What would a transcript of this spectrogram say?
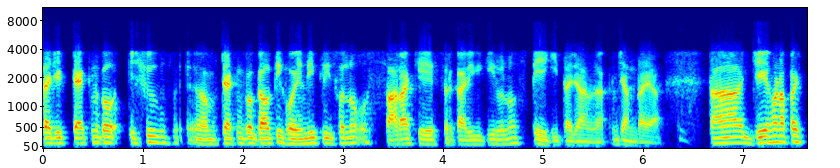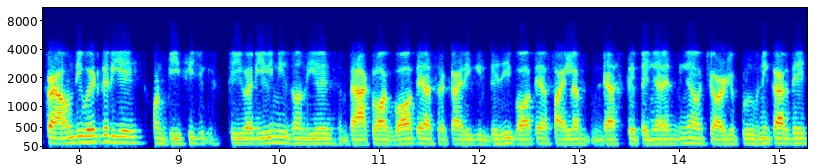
ਤਾਂ ਜੇ ਟੈਕਨੀਕਲ ਇਸ਼ੂ ਟੈਕਨੀਕਲ ਗਲਤੀ ਹੋ ਜਾਂਦੀ ਪੁਲਿਸ ਵੱਲੋਂ ਉਹ ਸਾਰਾ ਕੇਸ ਸਰਕਾਰੀ ਵਕੀਲ ਵੱਲੋਂ ਸਟੇ ਕੀਤਾ ਜਾਂਦਾ ਆ। ਤਾਂ ਜੇ ਹੁਣ ਆਪਾਂ ਕਰਾਉਣ ਦੀ ਵੇਟ ਕਰੀਏ ਹੁਣ ਬੀਸੀ ਚ ਕਈ ਵਾਰੀ ਇਹ ਵੀ ਨਿਊਜ਼ ਆਉਂਦੀ ਹੈ ਬੈਕਲੌਗ ਬਹੁਤ ਹੈ ਸਰਕਾਰੀ ਕੀ ਬਿਜ਼ੀ ਬਹੁਤ ਹੈ ਫਾਈਲਾਂ ਡੈਸਕ ਤੇ ਪਈਆਂ ਰਹਿੰਦੀਆਂ ਉਹ ਚਾਰਜ ਅਪਰੂਵ ਨਹੀਂ ਕਰਦੇ।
